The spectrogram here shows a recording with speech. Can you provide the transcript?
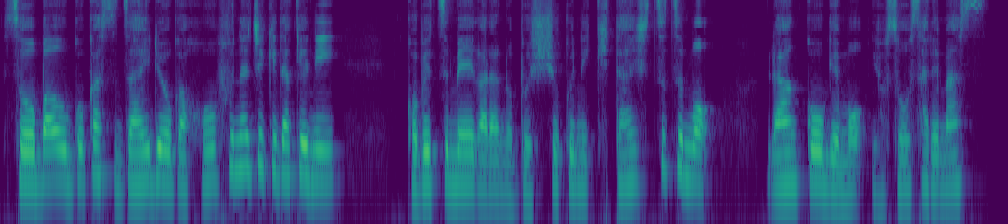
相場を動かす材料が豊富な時期だけに、個別銘柄の物色に期待しつつも、乱高下も予想されます。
